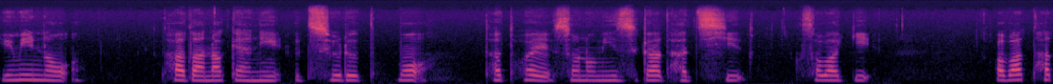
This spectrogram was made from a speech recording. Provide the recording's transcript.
弓のただ中に移るとも、たとえその水が立ち騒ぎ、泡立っ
